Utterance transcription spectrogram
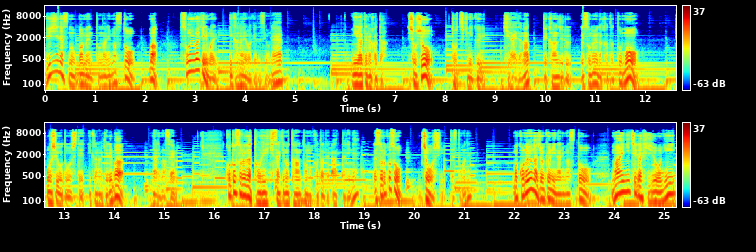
ビジネスの場面となりますとまあそういうわけにはいかないわけですよね。苦手な方少々とっつきにくい嫌いだなって感じるそのような方ともお仕事をしていかなければなりません。ことそれが取引先の担当の方であったりね。それこそ上司ですとかね、まあ、このような状況になりますと毎日が非常に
